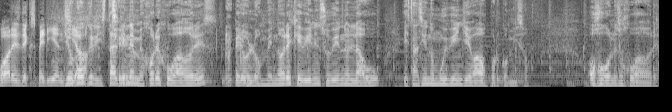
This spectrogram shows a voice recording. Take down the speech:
Jugadores de experiencia. Yo creo que Cristal tiene mejores jugadores, pero los menores que vienen subiendo en la U están siendo muy bien llevados por comiso. Ojo con esos jugadores,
